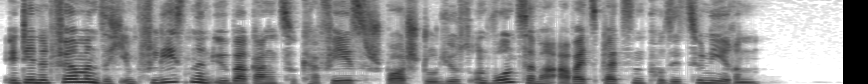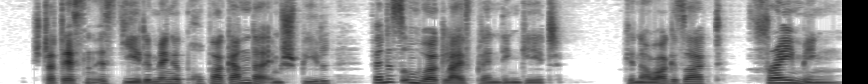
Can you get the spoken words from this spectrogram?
in denen Firmen sich im fließenden Übergang zu Cafés, Sportstudios und Wohnzimmerarbeitsplätzen positionieren. Stattdessen ist jede Menge Propaganda im Spiel, wenn es um Work-Life-Blending geht. Genauer gesagt, Framing.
